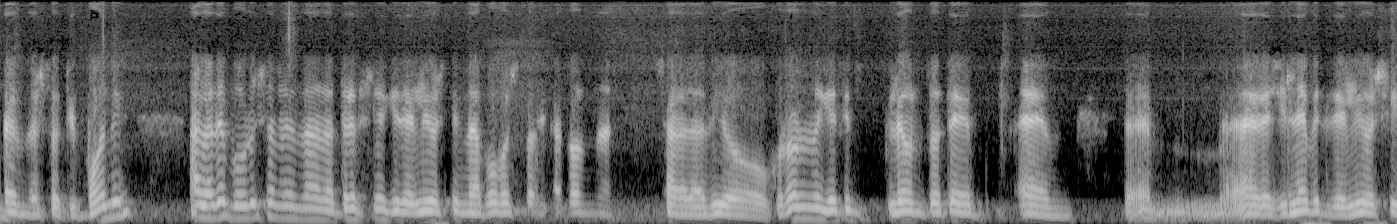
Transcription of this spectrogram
Παίρνοντας το τιμόνι αλλά δεν μπορούσαν να ανατρέψουν και τελείως την απόφαση των 142 χρόνων γιατί πλέον τότε ε, ε, ρεζιλεύεται τελείως η,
